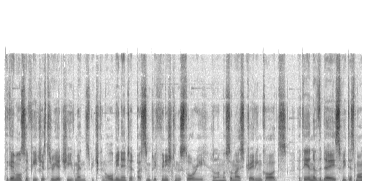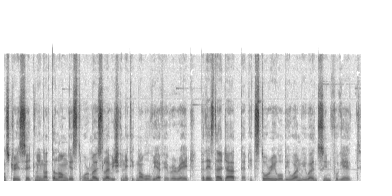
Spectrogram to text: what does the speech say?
The game also features three achievements, which can all be netted by simply finishing the story, along with some nice trading cards. At the end of the day, Sweetest Monster is certainly not the longest or most lavish kinetic novel we have ever read, but there's no doubt that its story will be one we won't soon forget.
